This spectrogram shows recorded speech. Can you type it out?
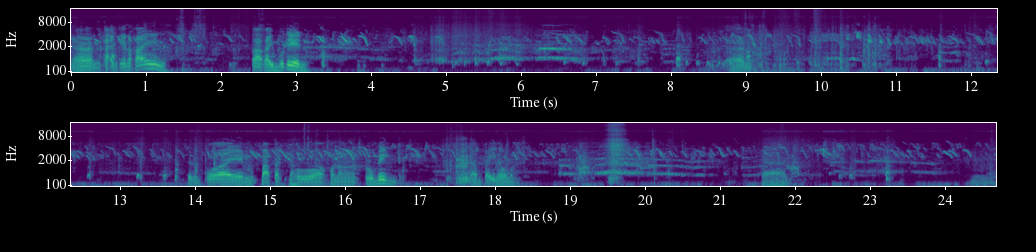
Yan, kain kayo na kain. Kakaibutin. Yan. Ito po ay magpapat na ho ako ng tubig. Walang painom. Yan. Hmm.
